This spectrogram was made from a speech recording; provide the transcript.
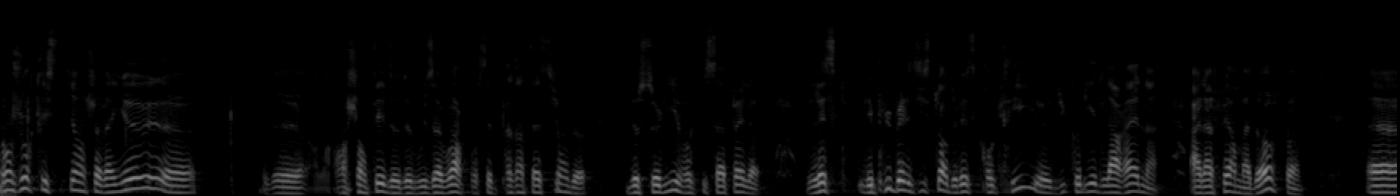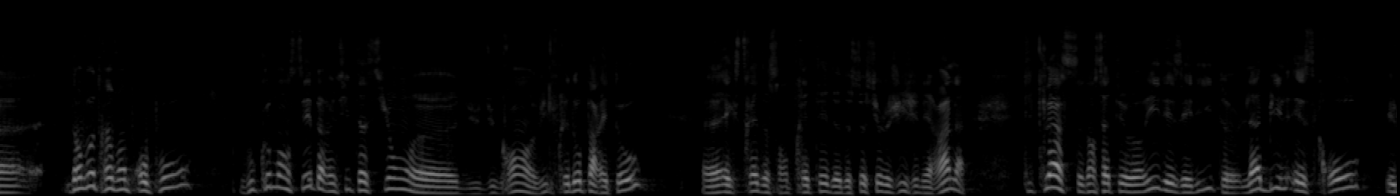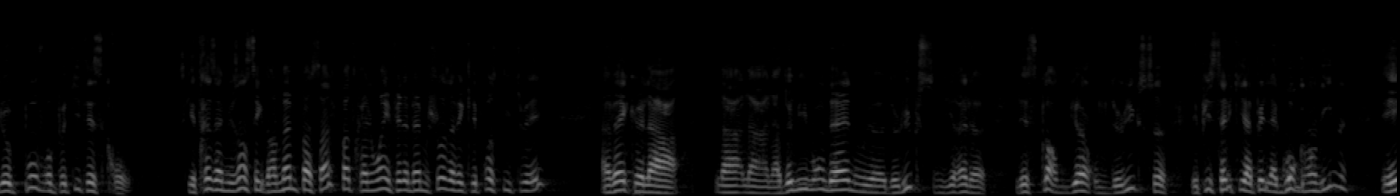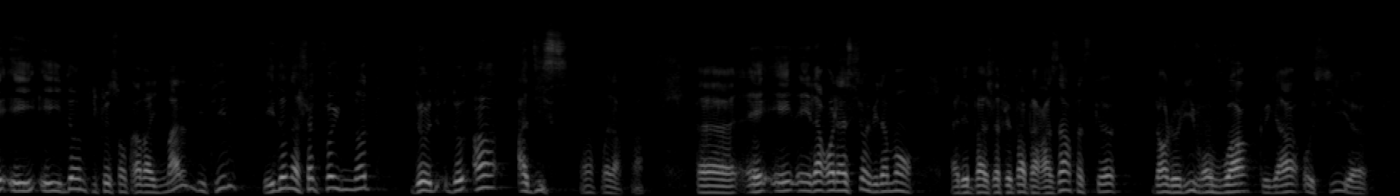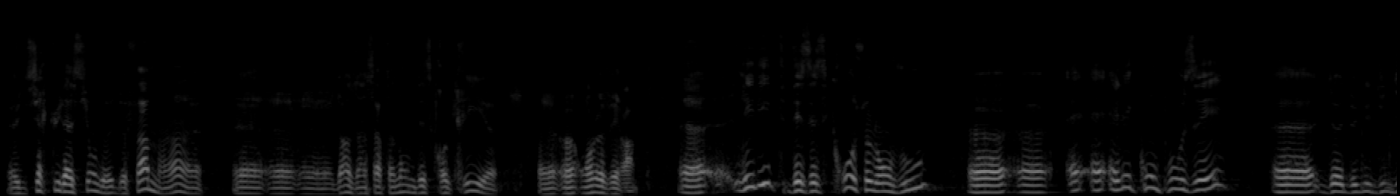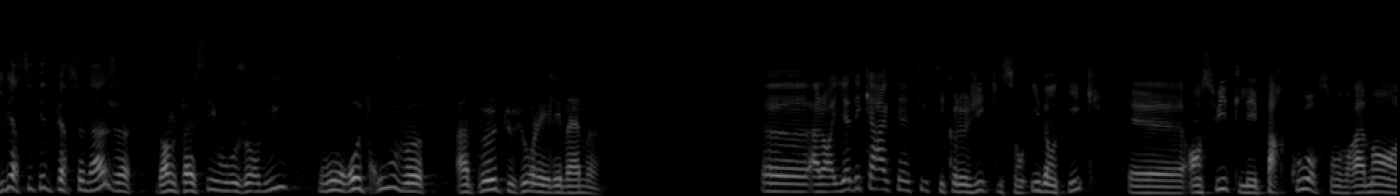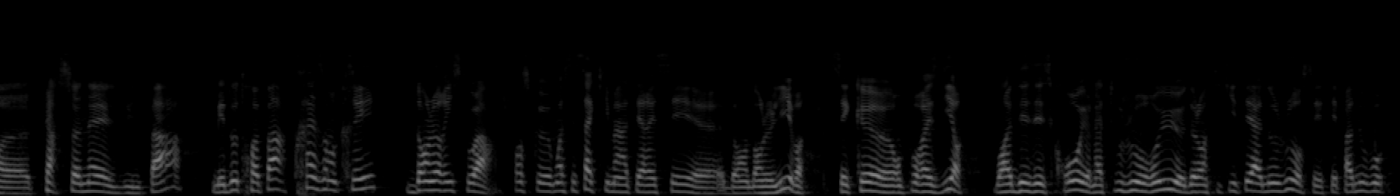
Bonjour Christian Chavagneux. Euh, euh, enchanté de, vous avoir pour cette présentation de, ce livre qui s'appelle Les plus belles histoires de l'escroquerie, euh, du collier de la reine à l'affaire Madoff. dans votre avant-propos, vous commencez par une citation du, grand Vilfredo Pareto, extrait de son traité de, sociologie générale, qui classe dans sa théorie des élites l'habile escroc et le pauvre petit escroc. Ce qui est très amusant, c'est que dans le même passage, pas très loin, il fait la même chose avec les prostituées, avec la, la, demi-mondaine ou de luxe, on dirait l'escort girl de luxe, et puis celle qu'il appelle la gourgandine, et, il donne, qui fait son travail mal, dit-il, et il donne à chaque fois une note de, de 1 à 10. Hein, voilà. Hein. Euh, et, la relation, évidemment, elle est pas, je la fais pas par hasard, parce que dans le livre, on voit qu'il y a aussi euh, une circulation de, femmes hein, euh, euh, dans un certain nombre d'escroqueries, on le verra. L'élite des escrocs, selon vous, elle, est composée d'une diversité de personnages dans le passé ou aujourd'hui, où on retrouve un peu toujours les, mêmes? Alors, il y a des caractéristiques psychologiques qui sont identiques. ensuite, les parcours sont vraiment personnels d'une part, mais d'autre part très ancrés dans leur histoire. Je pense que moi, c'est ça qui m'a intéressé euh, dans, le livre, c'est que euh, pourrait se dire, bon, des escrocs, il y en a toujours eu de l'Antiquité à nos jours, c'est pas nouveau.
